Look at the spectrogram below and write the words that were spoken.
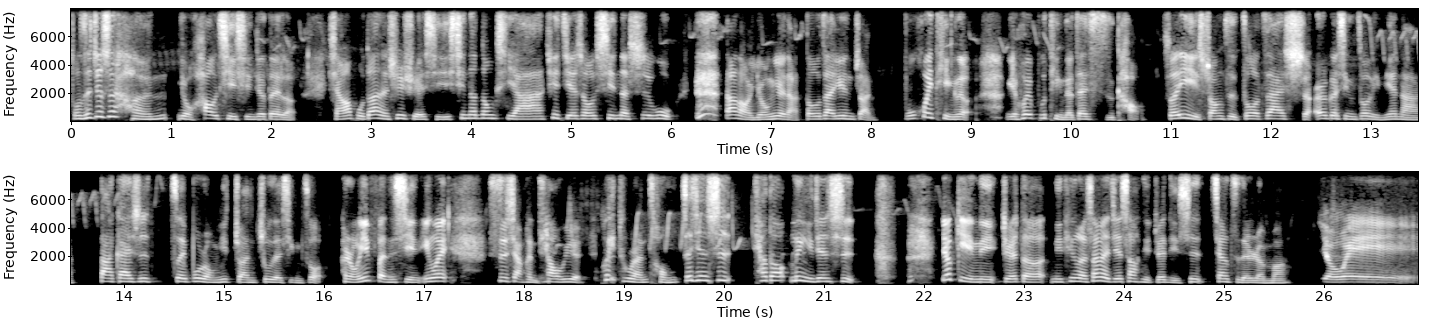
总之就是很有好奇心就对了，想要不断的去学习新的东西啊，去接收新的事物，大脑永远啊都在运转，不会停了，也会不停的在思考。所以双子座在十二个星座里面呢，大概是最不容易专注的星座，很容易分心，因为思想很跳跃，会突然从这件事跳到另一件事。Yuki，你觉得你听了上面介绍，你觉得你是这样子的人吗？有诶。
